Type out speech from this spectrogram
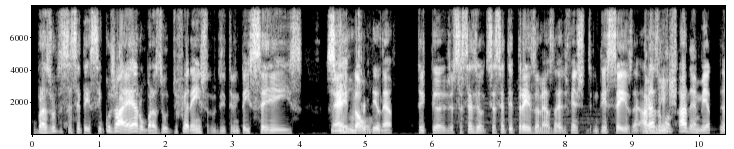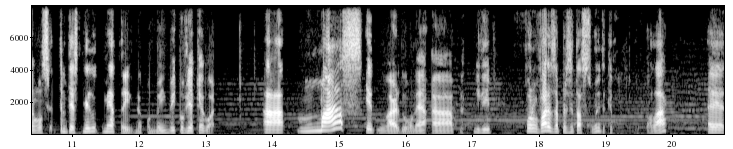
O Brasil de 65 já era um Brasil diferente do de 36, Sim, né? Então, né? De 63, aliás, né? Diferente de 36, né? Aliás, é, ah, né? 36, 63, né? Bem, bem que eu vi aqui agora. Ah, mas, Eduardo, né, ah, ele, foram várias apresentações do que eu vou falar. É,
